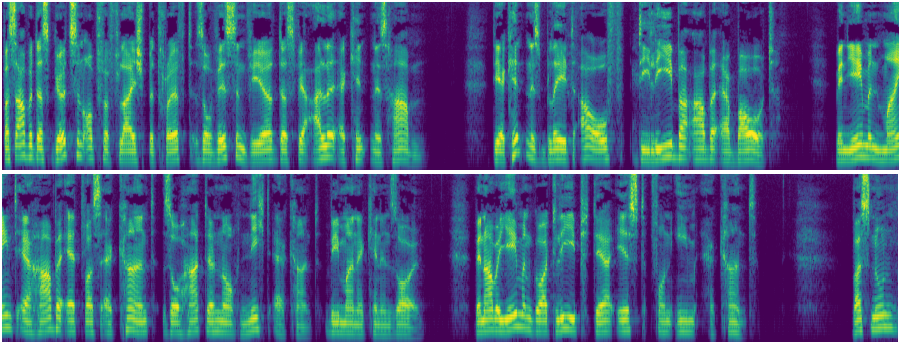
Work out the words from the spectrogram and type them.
Was aber das Götzenopferfleisch betrifft, so wissen wir, dass wir alle Erkenntnis haben. Die Erkenntnis bläht auf, die Liebe aber erbaut. Wenn jemand meint, er habe etwas erkannt, so hat er noch nicht erkannt, wie man erkennen soll. Wenn aber jemand Gott liebt, der ist von ihm erkannt. Was nun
